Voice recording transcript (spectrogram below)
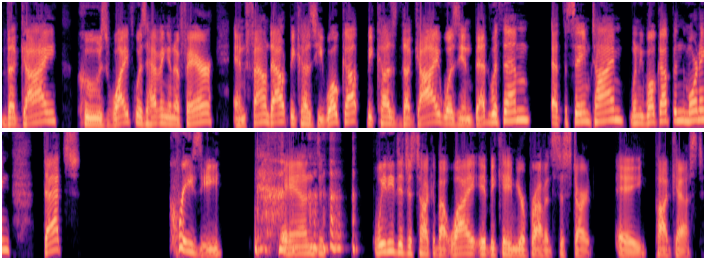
The guy whose wife was having an affair and found out because he woke up because the guy was in bed with them at the same time when he woke up in the morning. That's crazy. And we need to just talk about why it became your province to start a podcast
